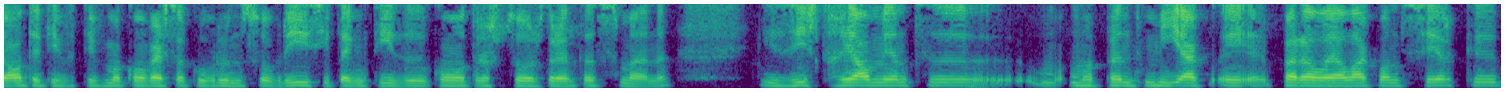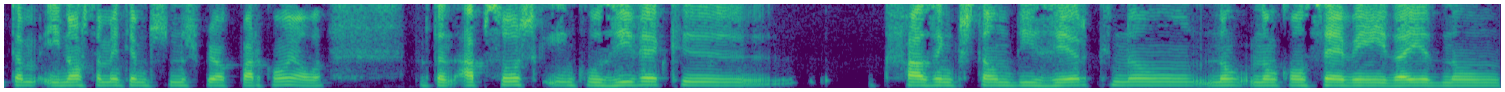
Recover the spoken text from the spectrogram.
ontem tive, tive uma conversa com o Bruno sobre isso e tenho tido com outras pessoas durante a semana. Existe realmente uma pandemia paralela a acontecer que, e nós também temos de nos preocupar com ela. Portanto, há pessoas que, inclusive, é que, que fazem questão de dizer que não, não, não concebem a ideia de não,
